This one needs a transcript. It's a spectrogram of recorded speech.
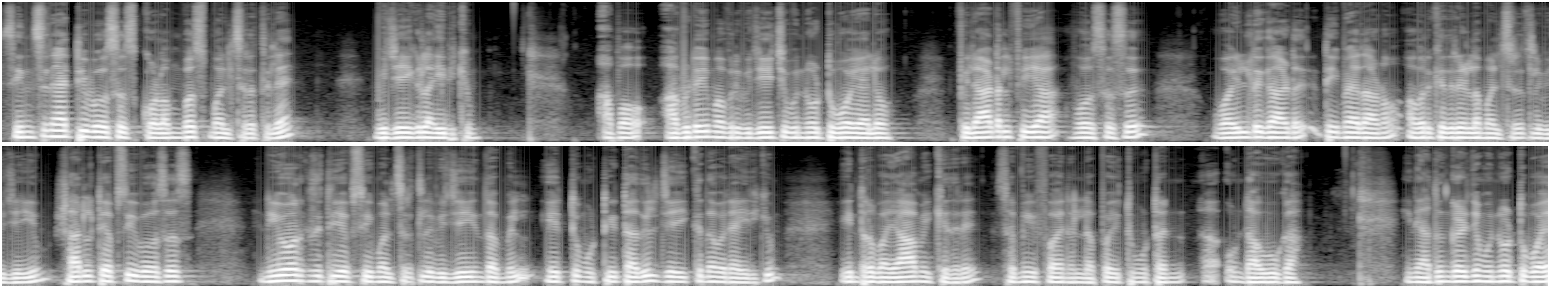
സിൻസിനാറ്റി വേഴ്സസ് കൊളംബസ് മത്സരത്തിലെ വിജയികളായിരിക്കും. അപ്പോൾ അവിടെയും അവർ വിജയിച്ച് മുന്നോട്ട് പോയാലോ? Philadelphia versus wild card team ഏതാണോ? അവർക്കെതിരെയുള്ള മത്സരത്തിൽ വിജയിയും. Charlotte F C versus New York City F C മത്സരത്തിൽ വിജയിയും തമ്മിൽ ഏറ്റുമുട്ടിയിട്ട് അതിൽ ജയിക്കുന്നവരായിരിക്കും. ഇന്റർ മയാമിക്കെതിരെ സെമി ഫൈനലിൽ അപ്പോൾ ഏറ്റുമുട്ടൻ ഉണ്ടാവുക. ഇനി അതും കഴിഞ്ഞ് മുന്നോട്ട് പോയ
